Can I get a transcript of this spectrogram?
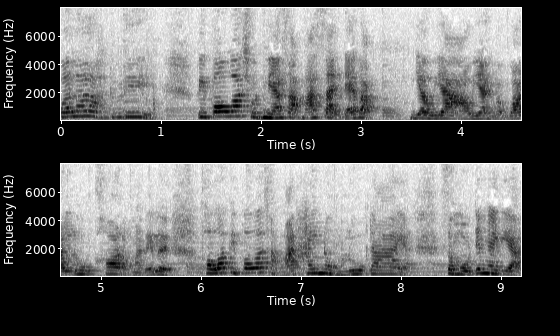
ปะล่ะดูดิปีโป้ว่าชุดเนี้ยสามารถใส่ได้แบบยาวๆ ยันแบบว่าลูกคลอดออกมาได้เลย เพราะว่าปีโป้ว่าสามารถให้นมลูกได้อะสมมติยังไงเดีย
